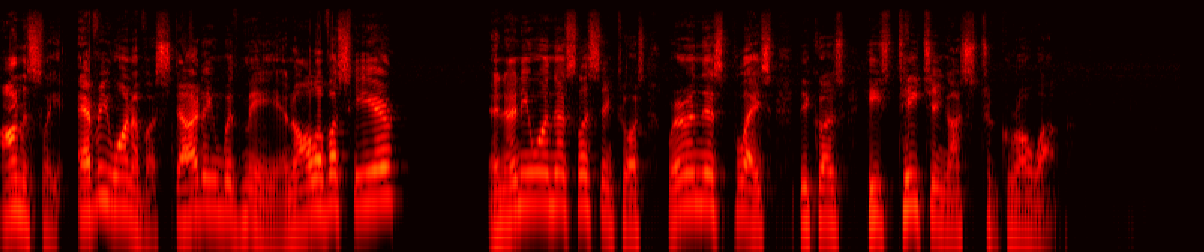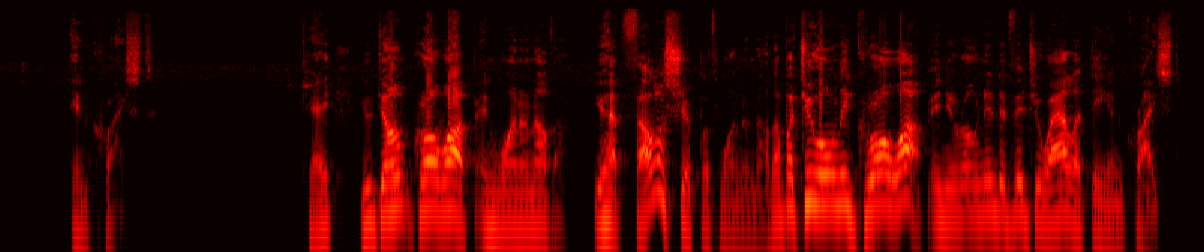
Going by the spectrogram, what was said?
honestly, every one of us, starting with me and all of us here, and anyone that's listening to us, we're in this place because He's teaching us to grow up in Christ. Okay? You don't grow up in one another. You have fellowship with one another, but you only grow up in your own individuality in Christ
